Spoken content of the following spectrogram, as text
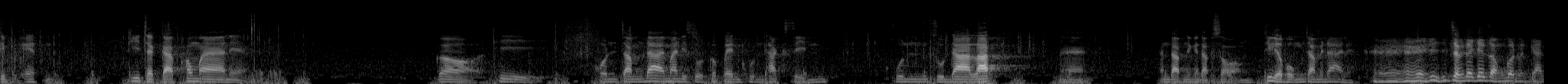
สิบเอ็ดที่จะกลับเข้ามาเนี่ย ก็ที่ คนจำได้มากที่สุดก็เป็นคุณทักษิณคุณสุดารัตน์นะฮะอันดับหนึ่งอันดับสองที่เหลือผมจำไม่ได้เลยจำได้แค่สองคนเหมือนกัน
